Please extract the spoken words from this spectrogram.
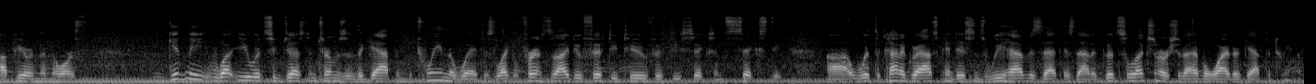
up here in the north. Give me what you would suggest in terms of the gap in between the wedges. Like, for instance, I do 52, 56, and 60. Uh, with the kind of grass conditions we have, is that is that a good selection, or should I have a wider gap between them?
